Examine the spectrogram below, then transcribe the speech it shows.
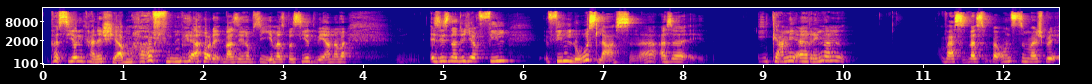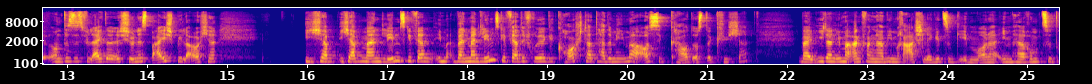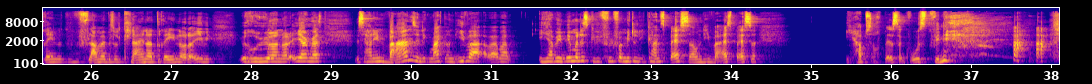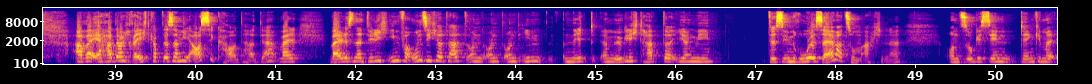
passieren keine Scherbenhaufen mehr oder ich weiß nicht, ob sie jemals passiert wären, aber es ist natürlich auch viel, viel loslassen. Ne? Also ich kann mich erinnern, was, was bei uns zum Beispiel, und das ist vielleicht ein schönes Beispiel auch, ja, ich habe ich hab meinen Lebensgefährten, wenn mein Lebensgefährte früher gekocht hat, hat er mir immer ausgekaut aus der Küche, weil ich dann immer angefangen habe, ihm Ratschläge zu geben oder ihm herumzudrehen, die Flamme ein bisschen kleiner drehen oder irgendwie rühren oder irgendwas. Das hat ihn wahnsinnig gemacht und ich war, aber ich habe ihm immer das Gefühl vermittelt, ich kann es besser und ich weiß besser. Ich habe es auch besser gewusst, finde ich. Aber er hat auch recht gehabt, dass er mich ausgekaut hat, ja, weil, weil es natürlich ihn verunsichert hat und, und, und ihm nicht ermöglicht hat, da irgendwie das in Ruhe selber zu machen. Ne? Und so gesehen denke ich mir,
